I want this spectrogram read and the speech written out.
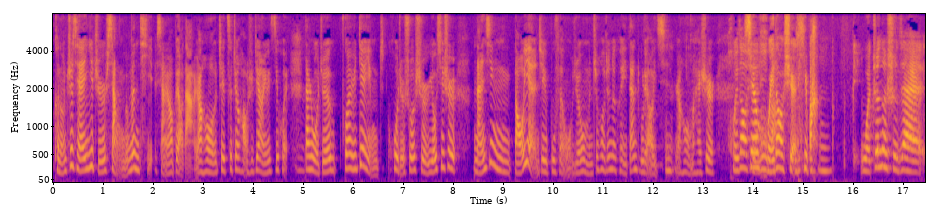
可能之前一直想的问题想要表达，然后这次正好是这样一个机会。但是我觉得关于电影或者说是尤其是。男性导演这一部分，我觉得我们之后真的可以单独聊一期。然后我们还是回到先回到雪莉吧。嗯，我真的是在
